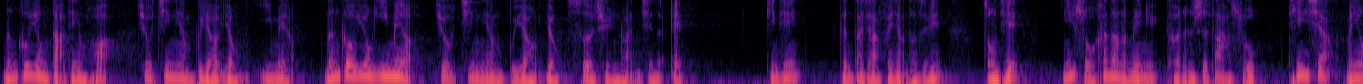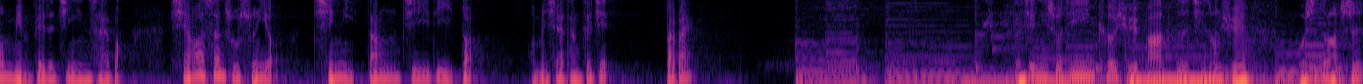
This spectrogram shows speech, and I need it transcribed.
能够用打电话就尽量不要用 email，能够用 email 就尽量不要用社群软件的 App。今天跟大家分享到这边，总结：你所看到的美女可能是大叔，天下没有免费的金银财宝。想要删除损友，请你当机立断。我们下一堂课见，拜拜。感谢您收听《科学八字轻松学》，我是郑老师。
